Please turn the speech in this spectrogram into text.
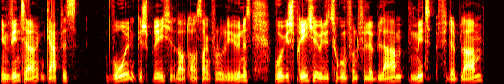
Im Winter gab es wohl Gespräche, laut Aussagen von Uli Hoeneß, wohl Gespräche über die Zukunft von Philipp Lahm mit Philipp Lahm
